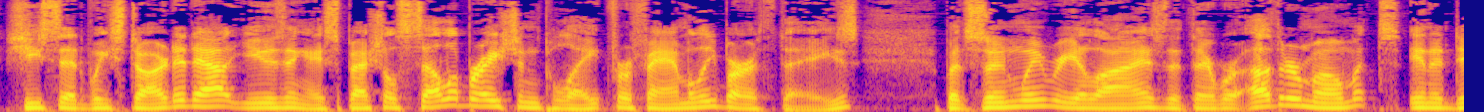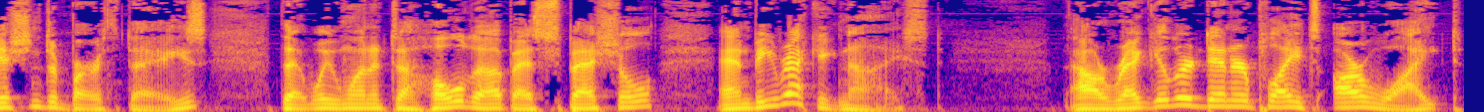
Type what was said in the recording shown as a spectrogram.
She said, We started out using a special celebration plate for family birthdays, but soon we realized that there were other moments in addition to birthdays that we wanted to hold up as special and be recognized. Our regular dinner plates are white,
